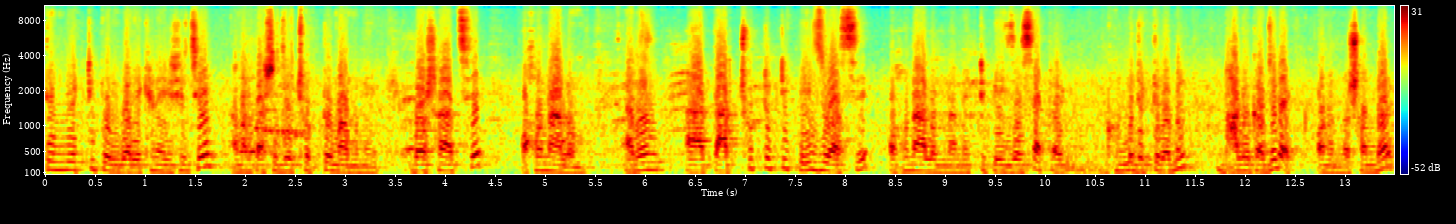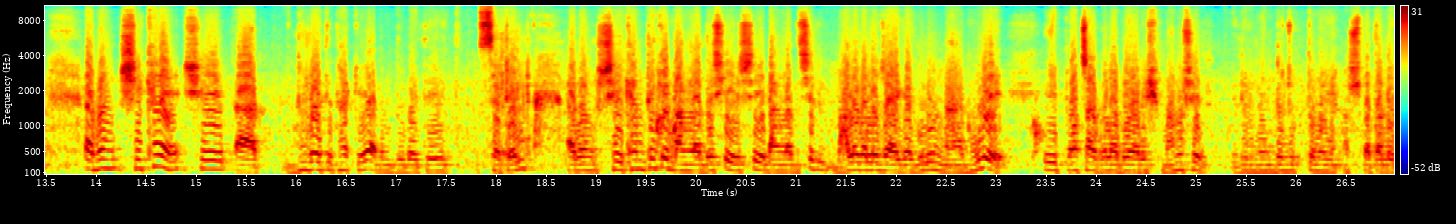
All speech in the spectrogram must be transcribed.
তেমনি একটি পরিবার এখানে এসেছে, আমার পাশে যে ছোট্ট মামুনি বসা আছে, অহনা আলম। এবং তার ছোট্ট একটি পেজও আছে, অহনা আলম নামে একটি পেজ আছে, আপনারা ঘুরলে দেখতে পাবেন। ভালো কাজের এক অনন্য সম্ভার। এবং সেখানে সে দুবাইতে থাকে এবং দুবাইতে সেটেলড এবং সেখান থেকে বাংলাদেশে এসে বাংলাদেশের ভালো ভালো জায়গাগুলো না ঘুরে এই পচা গোলা বেয়ারিশ মানুষের দুর্গন্ধযুক্তময় হাসপাতালে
